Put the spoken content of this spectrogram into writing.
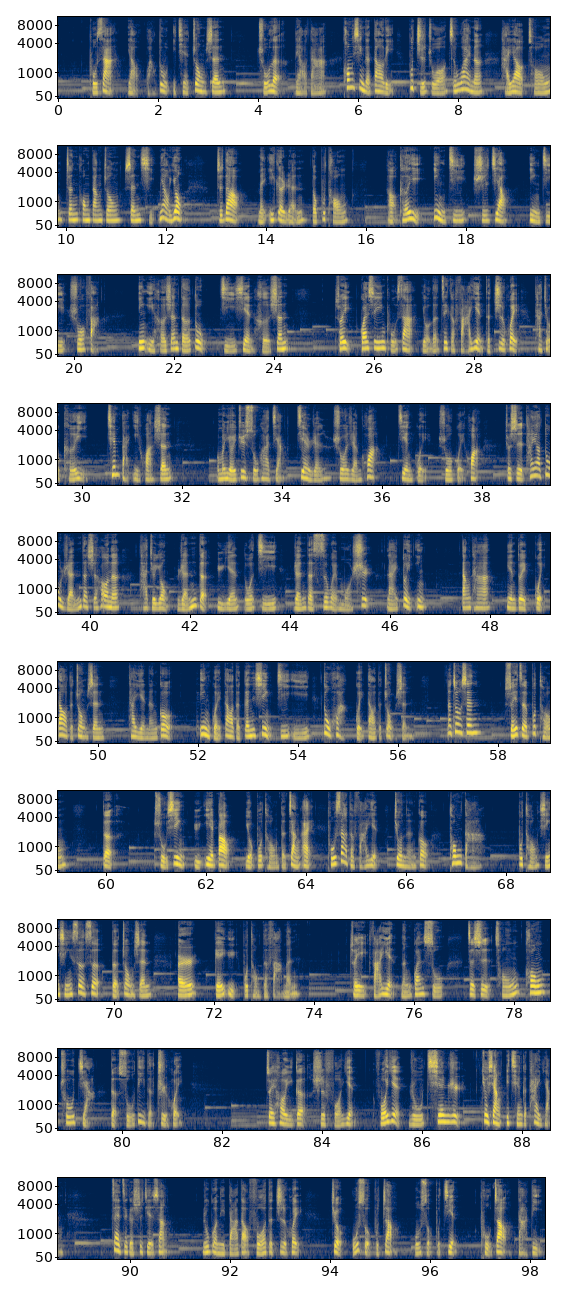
菩萨要广度一切众生，除了了达空性的道理，不执着之外呢，还要从真空当中生起妙用，知道每一个人都不同，好，可以应机施教，应机说法，应以何身得度，即现何身。所以，观世音菩萨有了这个法眼的智慧，他就可以千百亿化身。我们有一句俗话讲：“见人说人话，见鬼说鬼话。”就是他要度人的时候呢，他就用人的语言逻辑、人的思维模式来对应；当他面对鬼道的众生，他也能够应鬼道的根性机宜度化。轨道的众生，那众生随着不同的属性与业报有不同的障碍，菩萨的法眼就能够通达不同形形色色的众生，而给予不同的法门。所以法眼能观俗，这是从空出假的俗谛的智慧。最后一个是佛眼。佛眼如千日，就像一千个太阳，在这个世界上，如果你达到佛的智慧，就无所不照，无所不见，普照大地，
